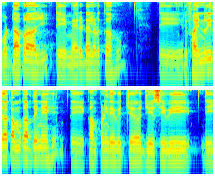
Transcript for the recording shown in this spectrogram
ਵੱਡਾ ਭਰਾ ਜੀ ਅਤੇ ਮੈਰਿਡ ਹੈ ਲੜਕਾ ਉਹ ਅਤੇ ਰਿਫਾਈਨਰੀ ਦਾ ਕੰਮ ਕਰਦੇ ਨੇ ਇਹ ਅਤੇ ਕੰਪਨੀ ਦੇ ਵਿੱਚ ਜੀਸੀਬੀ ਦੀ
